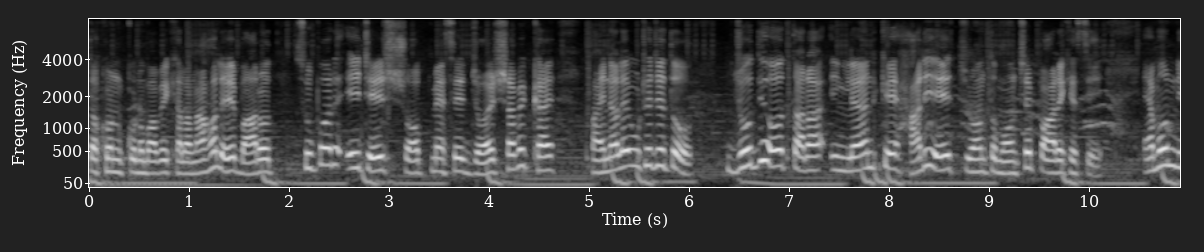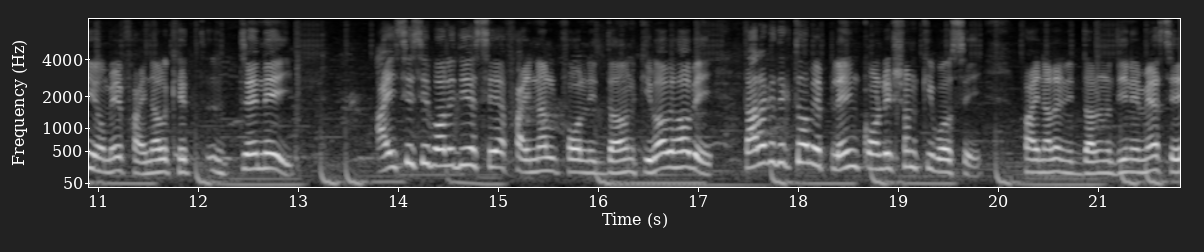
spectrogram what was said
তখন কোনোভাবে খেলা না হলে ভারত সুপার এইটের সব ম্যাচে জয়ের সাপেক্ষায় ফাইনালে উঠে যেত। যদিও তারা ইংল্যান্ডকে হারিয়ে চূড়ান্ত মঞ্চে পা রেখেছে। এমন নিয়মে ফাইনাল ক্ষেত্রে নেই। আইসিসি বলে দিয়েছে, ফাইনাল ফল নির্ধারণ কীভাবে হবে? তার আগে দেখতে হবে প্লেইং কন্ডিশন কি বলছে? ফাইনালে নির্ধারণের দিনে ম্যাচে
